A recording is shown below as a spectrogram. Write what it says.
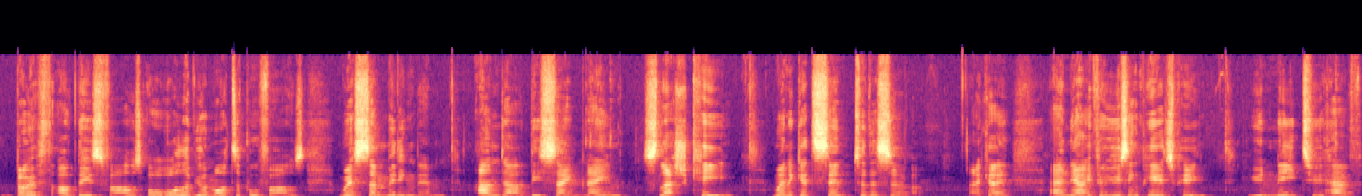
both of these files or all of your multiple files. We're submitting them under the same name slash key when it gets sent to the server. Okay, and now if you're using PHP, you need to have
